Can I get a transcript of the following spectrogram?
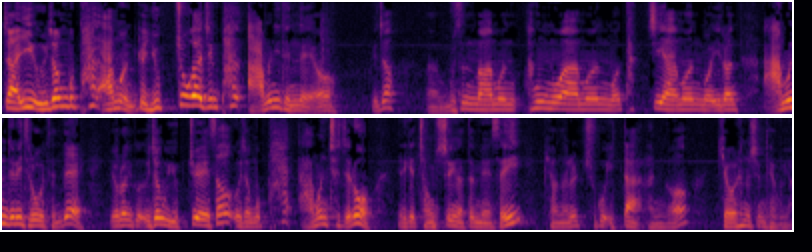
자, 이 의정부 8아문 그러니까 6조가 지금 8아문이 됐네요. 그죠? 어, 무슨 마문, 항무아문, 뭐 탁지아문, 뭐 이런 아문들이 들어올 텐데 이런 그 의정부 6조에서 의정부 8아문 체제로 이렇게 정치적인 어떤 면에서의 변화를 주고 있다라는 거 기억을 해놓으시면 되고요.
